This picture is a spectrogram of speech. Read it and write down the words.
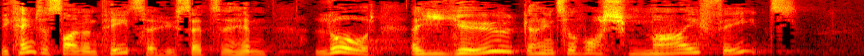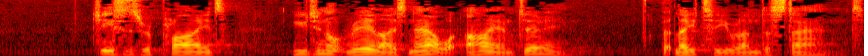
He came to Simon Peter, who said to him, Lord, are you going to wash my feet? Jesus replied, You do not realize now what I am doing, but later you will understand.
